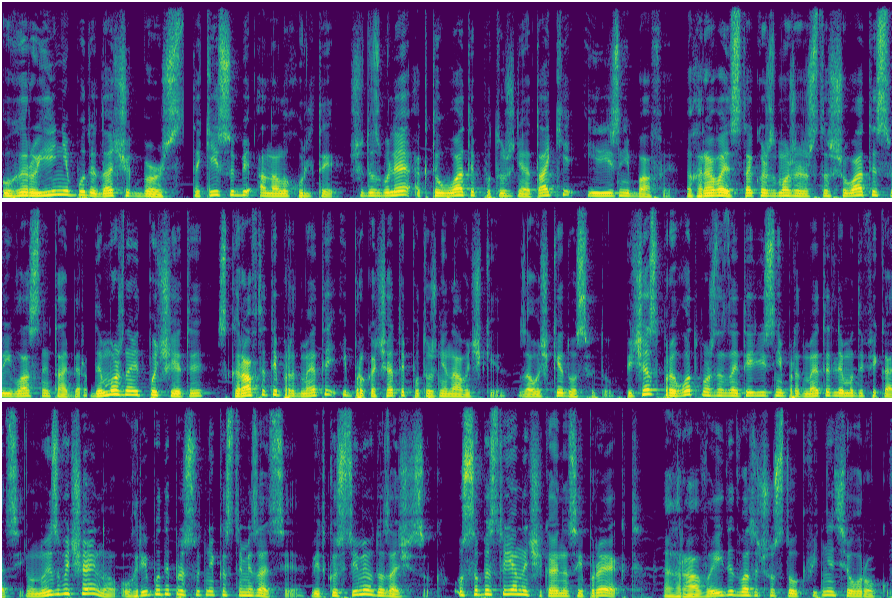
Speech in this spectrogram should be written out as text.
У героїні буде датчик Burst, такий собі аналог ульти, що дозволяє активувати потужні атаки і різні бафи. Гравець також зможе розташувати свій власний табір, де можна відпочити, скрафтити предмети і прокачати потужні навички за очки досвіду. Під час пригод можна знайти різні предмети для модифікацій. Ну і звичайно, у грі буде присутня кастомізація від костюмів до зачісок. Особисто я не чекаю на цей проект. Гра вийде 26 квітня цього року.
